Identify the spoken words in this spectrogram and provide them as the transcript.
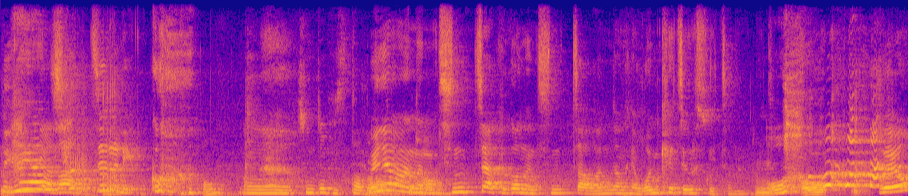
되게 하얀 신기하다. 셔츠를 입고 어 진짜 비슷하다. 왜냐면은 그죠? 진짜 그거는 진짜 완전 그냥 원큐 찍을 수 있잖아요. 어. 어, 왜요?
